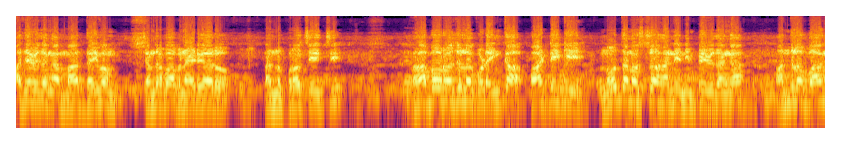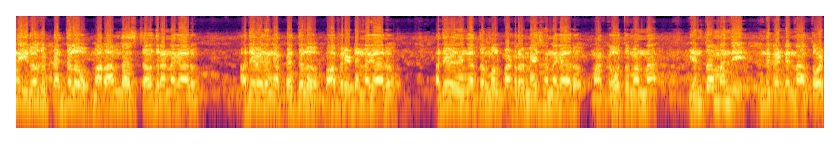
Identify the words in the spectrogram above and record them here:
అదేవిధంగా మా దైవం చంద్రబాబు నాయుడు గారు నన్ను ప్రోత్సహించి రాబో రోజుల్లో కూడా ఇంకా పార్టీకి నూతన ఉత్సాహాన్ని నింపే విధంగా అందులో భాగంగా ఈరోజు పెద్దలు మా రామదాస్ చౌదరి అన్న గారు అదేవిధంగా పెద్దలు బాపిరెడ్డి అన్న గారు అదేవిధంగా దొమ్మలపాటి రమేష్ అన్న గారు మా గౌతమ్ అన్న ఎంతో మంది ఎందుకంటే నా తోటి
